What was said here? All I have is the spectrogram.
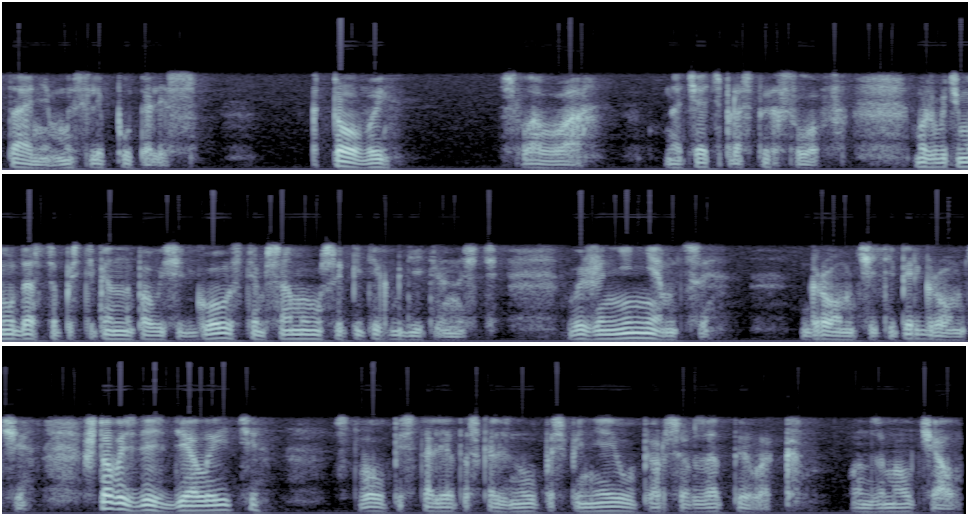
стане, мысли путались. «Кто вы?» Слова. Начать с простых слов. Может быть, ему удастся постепенно повысить голос, тем самым усыпить их бдительность. «Вы же не немцы». Громче, теперь громче. «Что вы здесь делаете?» Ствол пистолета скользнул по спине и уперся в затылок. Он замолчал.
